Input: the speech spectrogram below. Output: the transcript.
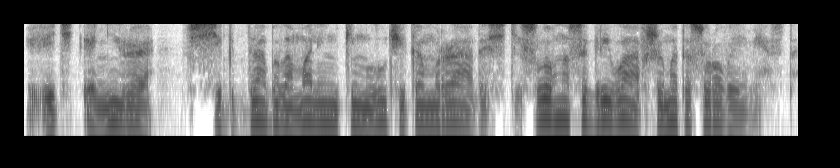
Ведь Энира всегда была маленьким лучиком радости, словно согревавшим это суровое место.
